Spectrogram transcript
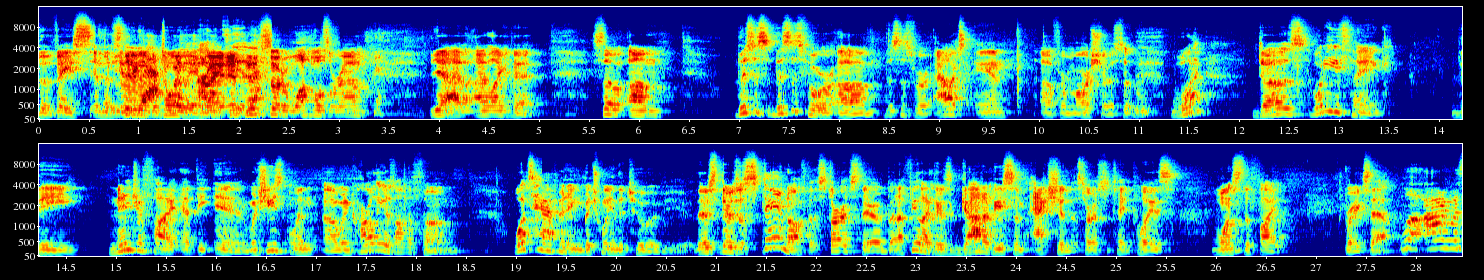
the vase in the Yeah. sitting Yeah. on the doily, right? see And that. it sort of wobbles around. Yeah. Yeah, I, I like that. So, um, this is this is for um, this is for Alex and uh, for Marsha. So, what does what do you think the ninja fight at the end when she's when uh, when Carly is on the phone? What's happening between the two of you? There's there's a standoff that starts there, but I feel like there's got to be some action that starts to take place once the fight breaks out. Well, I was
